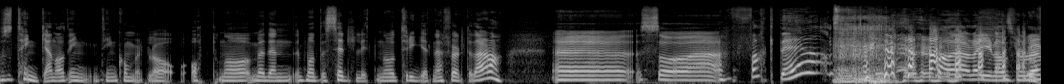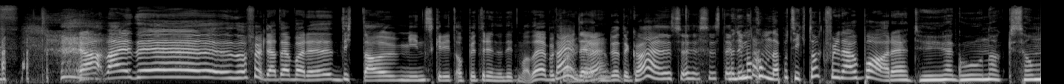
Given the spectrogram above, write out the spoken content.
Så tenker jeg nå at ingenting kommer til å oppnå med den måte, selvtilliten og tryggheten jeg følte der. da så eh, fuck det! Ja, Jævla ilandsproblem. Ja, nei, det Nå følte jeg at jeg bare dytta min skryt opp i trynet ditt, Madde. Jeg beklager Nei, det. vet du hva? Jeg synes det er Men du må fint, komme deg på TikTok, Fordi det er jo bare 'du er god nok som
